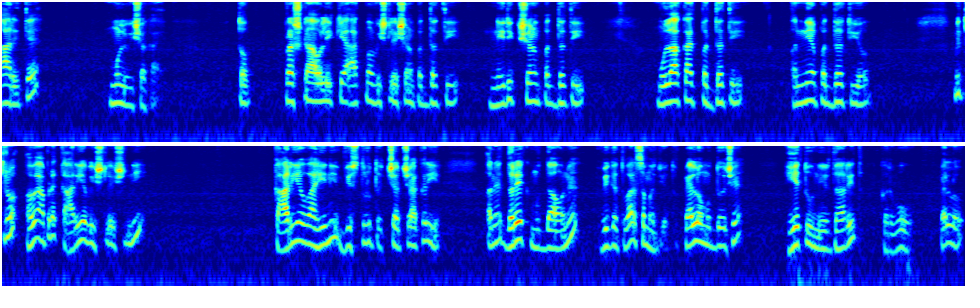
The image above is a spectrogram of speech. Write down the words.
આ રીતે મૂલવી શકાય. તો પ્રશ્નાવલી કે આત્મવિશ્લેષણ પદ્ધતિ, નિરીક્ષણ પદ્ધતિ, મુલાકાત પદ્ધતિ, અન્ય પદ્ધતિઓ. મિત્રો, હવે આપણે કાર્ય વિશ્લેષણની કાર્યવાહીની વિસ્તૃત ચર્ચા કરીએ અને દરેક મુદ્દાઓને વિગતવાર સમજીએ તો પહેલો મુદ્દો છે હેતુ નિર્ધારિત કરવો. પહેલો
